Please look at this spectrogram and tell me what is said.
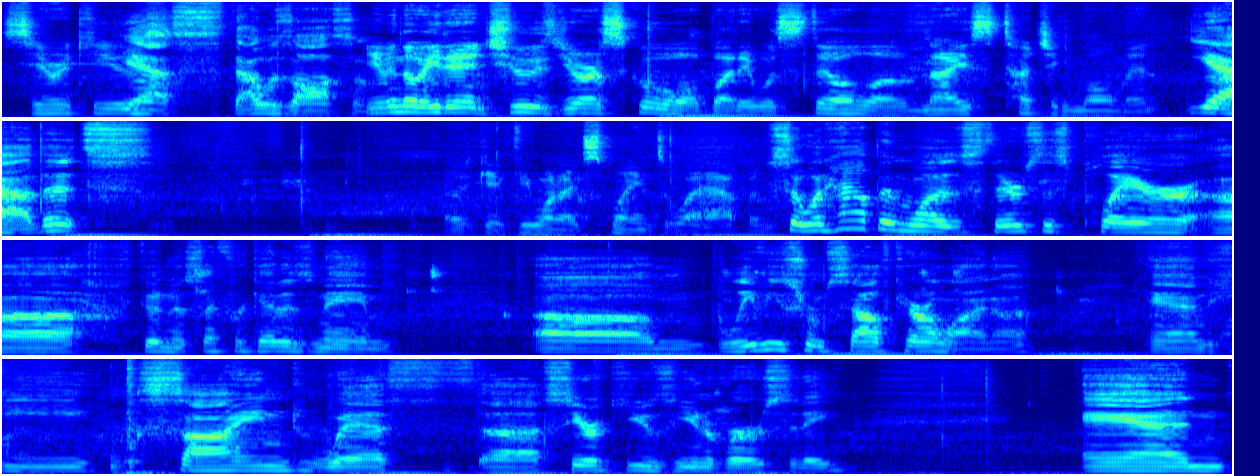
Syracuse? Yes, that was awesome. Even though he didn't choose your school, but it was still a nice, touching moment. Yeah, that's Okay, if you want to explain to what happened. So what happened was there's this player, uh, goodness, I forget his name. Um, believe he's from South Carolina, and he signed with uh, Syracuse University. And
